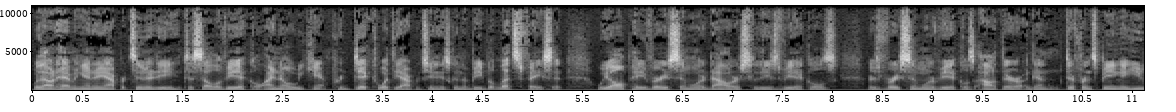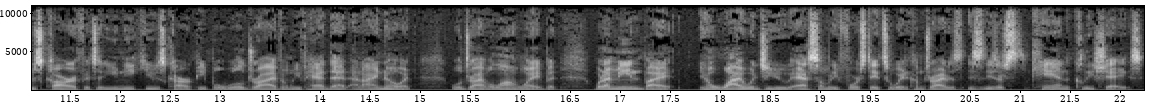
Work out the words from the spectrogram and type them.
without having any opportunity to sell a vehicle. I know we can't predict what the opportunity is going to be, but let's face it, we all pay very similar dollars for these vehicles. There's very similar vehicles out there. Again, difference being a used car. If it's a unique used car, people will drive, and we've had that, and I know it will drive a long way. But what I mean by you know, why would you ask somebody four states away to come drive? Is, is, these are canned cliches.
